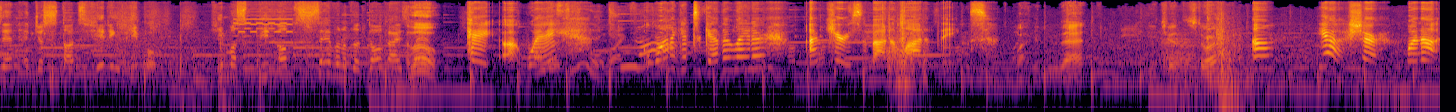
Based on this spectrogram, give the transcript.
Comes in and just starts hitting people. He must beat up seven of the dog eyes. Hello? Hey, uh, Wei, want to get together later? I'm curious about a lot of things. Well, I can do that. Meet you at the store? Um, yeah, sure. Why not?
